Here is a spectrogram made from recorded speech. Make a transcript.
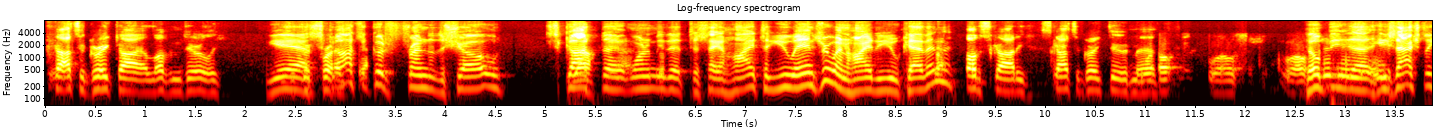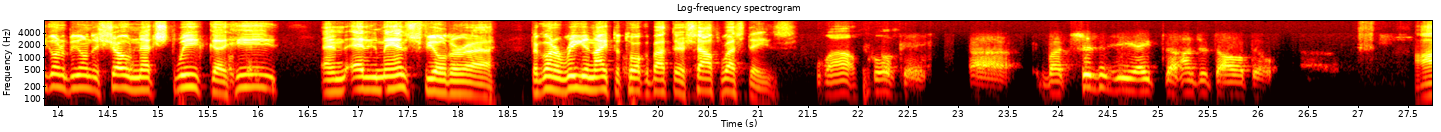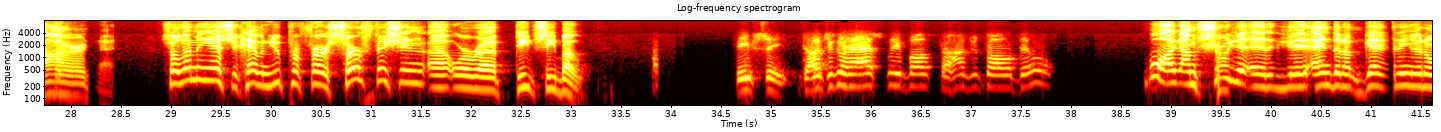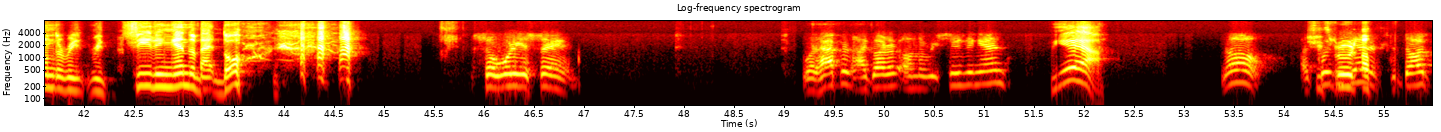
Scott's a great guy. I love him dearly. yeah. good friend. Scott's a good friend of the show. Scott uh, wanted me to, to say hi to you, Andrew, and hi to you, Kevin. I Love Scotty. Scott's a great dude, man. Well, well, well He'll be. Uh, he's actually going to be on the show next week. Uh, he and Eddie Mansfield are. Uh, they're going to reunite to talk about their Southwest days. Wow, cool. Okay. Uh, but Sydney ate the hundred dollar bill. I heard that. So let me ask you, Kevin. You prefer surf fishing uh, or uh, deep sea boat? Deep sea. Aren't you going to ask me about the hundred dollar bill? Well, I, I'm sure you, uh, you ended up getting it on the re- receiving end of that door. So what are you saying? What happened? I got it on the receiving end. Yeah. No, I She couldn't threw it get up. it. The dog,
